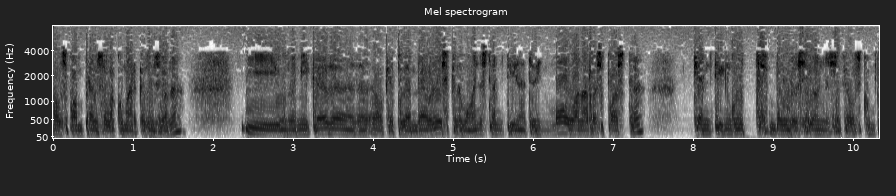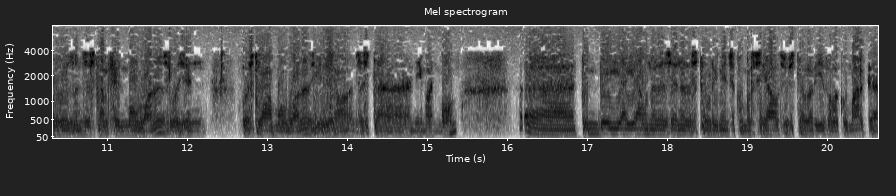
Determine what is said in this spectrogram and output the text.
els bons preus a la comarca d'Osona i una mica de, de, el que podem veure és que de moment estem tenint, tenint molt bona resposta que hem tingut valoracions que els compradors ens estan fent molt bones, la gent les troba molt bones i això ens està animant molt Eh, també ja hi ha una desena d'establiments comercials i hostaleria de la comarca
